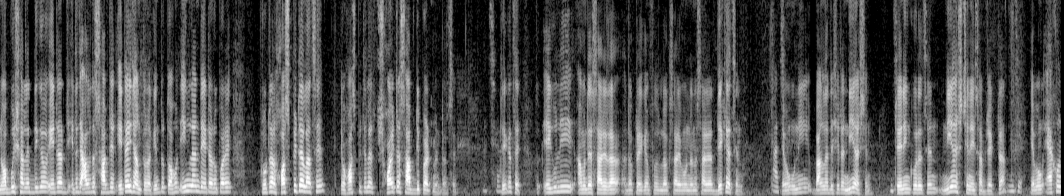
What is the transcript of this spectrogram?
নব্বই সালের দিকেও এটার যে- এটা যে আলাদা সাবজেক্ট এটাই জানতো না। কিন্তু তখন ইংল্যান্ডে এটার উপরে টোটাল হসপিটাল আছে এবং হসপিটালের ছয়টা সাব ডিপার্টমেন্ট আছে। আচ্ছা। ঠিক আছে? তো এগুলি আমাদের স্যারেরা doctor A K M Fazlul Haque sir এবং অন্যান্য স্যারেরা দেখেছেন। আচ্ছা। এবং উনি বাংলাদেশে এটা নিয়ে আসেন। ট্রেনিং করেছেন নিয়ে আসছেন এই সাবজেক্টটা। এবং এখন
